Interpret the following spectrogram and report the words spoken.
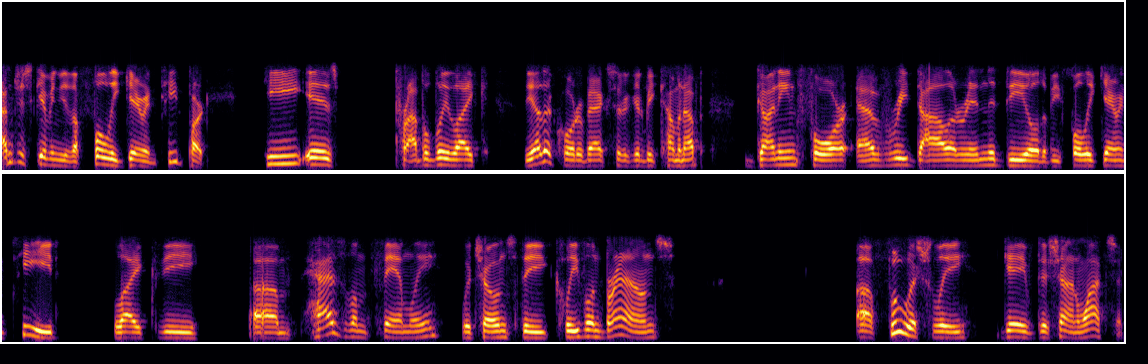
I'm just giving you the fully guaranteed part. He is probably like the other quarterbacks that are going to be coming up, gunning for every dollar in the deal to be fully guaranteed, like the um, Haslam family, which owns the Cleveland Browns, uh, foolishly gave Deshaun Watson.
